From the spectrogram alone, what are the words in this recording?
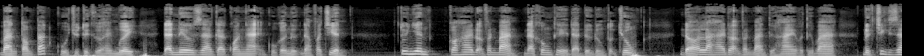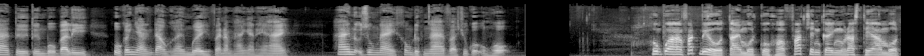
Bàn tóm tắt của Chủ tịch G20 đã nêu ra các quan ngại của các nước đang phát triển. Tuy nhiên, có hai đoạn văn bản đã không thể đạt được đồng thuận chung. Đó là hai đoạn văn bản thứ hai và thứ ba được trích ra từ tuyên bố Bali của các nhà lãnh đạo G20 vào năm 2022. Hai nội dung này không được Nga và Trung Quốc ủng hộ. Hôm qua phát biểu tại một cuộc họp phát trên kênh Rastia 1,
